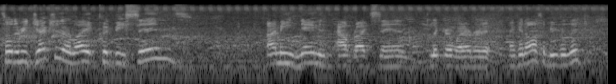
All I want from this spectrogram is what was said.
So the rejection of light could be sins. I mean, naming outright sin, liquor, whatever it is, and can also be religious.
